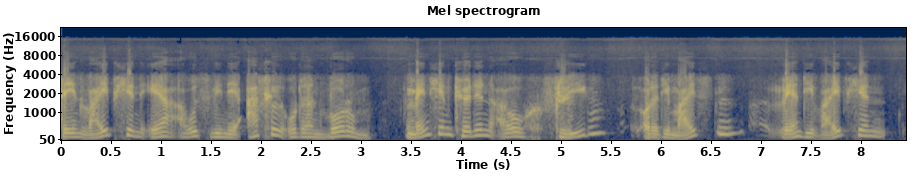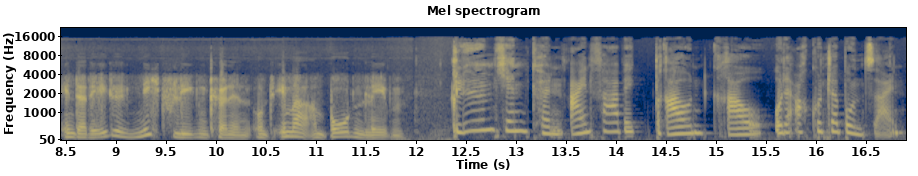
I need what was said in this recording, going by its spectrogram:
sehen Weibchen eher aus wie eine Assel oder ein Wurm. Männchen können auch fliegen oder die meisten, während die Weibchen in der Regel nicht fliegen können und immer am Boden leben. Glühwürmchen können einfarbig, braun, grau oder auch kunterbunt sein.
